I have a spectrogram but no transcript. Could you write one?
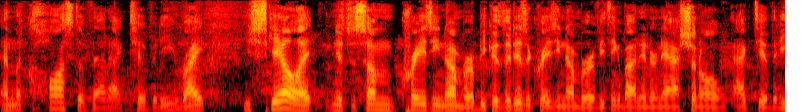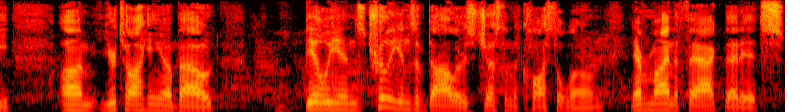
and the cost of that activity, right? You scale it to some crazy number because it is a crazy number if you think about international activity. Um, you're talking about billions, trillions of dollars just on the cost alone. Never mind the fact that it's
